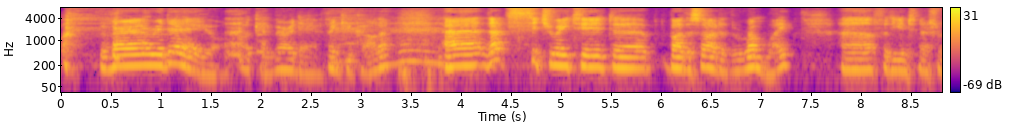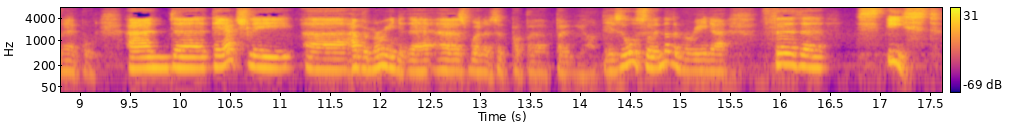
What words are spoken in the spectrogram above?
Varadero. Okay, Varadeo. Thank you, Carla. Uh, that's situated uh, by the side of the runway uh, for the international airport, and uh, they actually uh, have a marina there as well as a proper boatyard. There's also another marina further east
